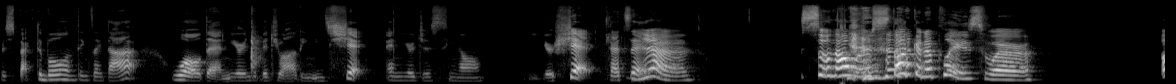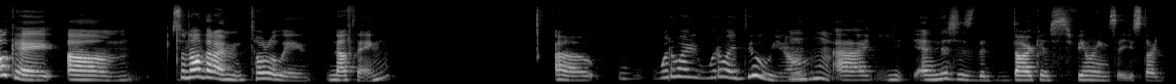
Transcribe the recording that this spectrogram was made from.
respectable and things like that, well then your individuality means shit, and you're just you know you're shit. That's it. Yeah. So now we're stuck in a place where okay, um so now that I'm totally nothing, uh what do I what do I do, you know? Mhm. Uh you, and this is the darkest feelings that you start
